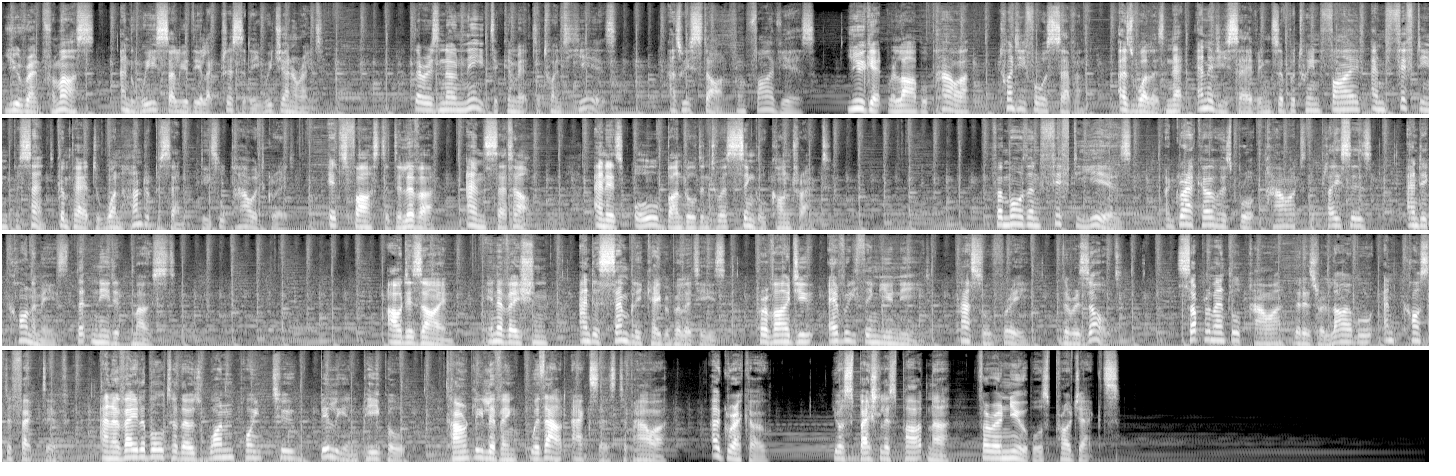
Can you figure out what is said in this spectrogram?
You rent from us and we sell you the electricity we generate. There is no need to commit to 20 years as we start from 5 years. You get reliable power 24-7, as well as net energy savings of between 5 and 15% compared to 100% diesel-powered grid. It's fast to deliver and set up, and it's all bundled into a single contract. For more than 50 years, Aggreko has brought power to the places and economies that need it most. Our design, innovation and assembly capabilities provide you everything you need, hassle-free. The result? Supplemental power that is reliable and cost-effective and available to those 1.2 billion people currently living without access to power. Aggreko, your specialist partner for renewables projects.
